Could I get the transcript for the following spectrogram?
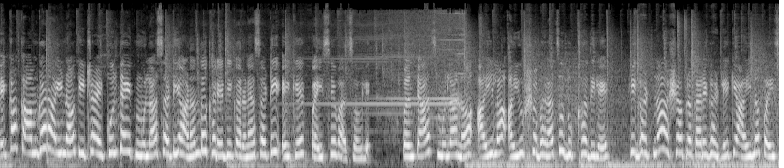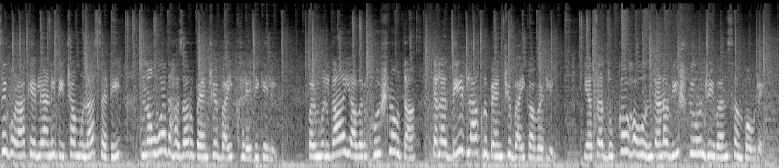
एका कामगार आईनं तिच्या एकुलत्या एक मुलासाठी आनंद खरेदी करण्यासाठी एक एक पैसे वाचवले. पण त्याच मुलानं आईला आयुष्यभराचं दुःख दिले. ही घटना अशा प्रकारे घडली की आईनं पैसे गोळा केले आणि तिच्या मुलासाठी नव्वद हजार रुपयांची बाईक खरेदी केली. पण मुलगा यावर खुश नव्हता. त्याला दीड लाख रुपयांची बाईक आवडली. याचं दुःख होऊन त्यानं विष पिऊन जीवन संपवले.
